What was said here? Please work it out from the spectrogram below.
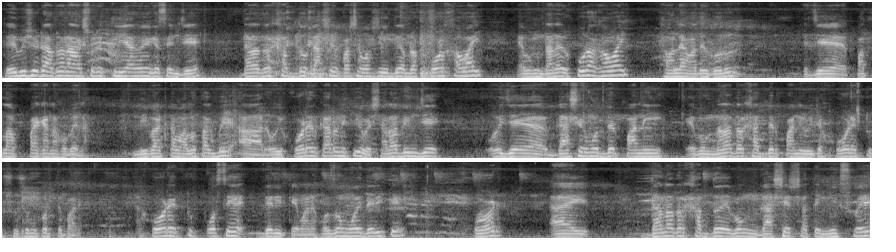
তো এই বিষয়টা আপনারা আসলে ক্লিয়ার হয়ে গেছেন যে দানাদার খাদ্য ঘাসের পাশাপাশি যদি আমরা খড় খাওয়াই এবং দানের কুড়া খাওয়াই, তাহলে আমাদের গরুর যে পাতলা পায়খানা হবে না। লিভারটা ভালো থাকবে আর ওই খড়ের কারণে কী হবে? সারাদিন যে ওই যে গাছের মধ্যে পানি এবং দানাদার খাদ্যের পানি, ওইটা খড় একটু শোষণ করতে পারে। খড় একটু পচে দেরিতে মানে হজম হয়ে দেরিতে খড়, এই দানাদার খাদ্য এবং ঘাসের সাথে মিক্স হয়ে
